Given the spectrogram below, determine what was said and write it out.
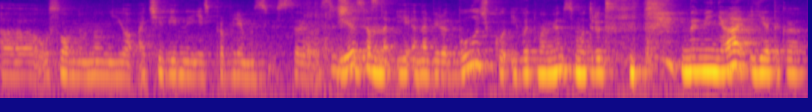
э, условно, ну, у нее очевидно есть проблемы с, с- с весом. и она берет булочку, и в этот момент смотрит на меня, и я такая,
